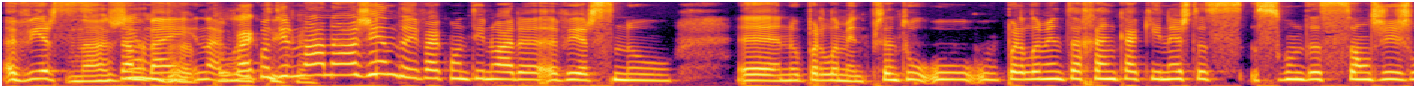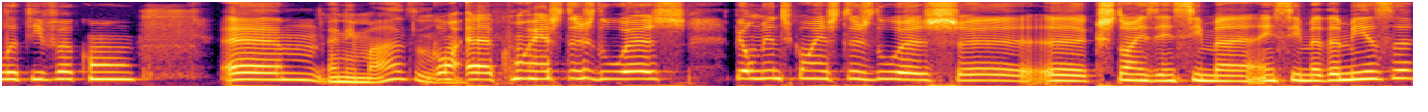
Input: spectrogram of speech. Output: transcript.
a, a ver-se também. Na, vai continuar na agenda e vai continuar a, a ver-se no, uh, no Parlamento. Portanto, o, o, o Parlamento arranca aqui nesta segunda sessão legislativa com um, Animado? Com, uh, com, estas duas, pelo menos com estas duas uh, uh, questões em cima, em cima da mesa,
